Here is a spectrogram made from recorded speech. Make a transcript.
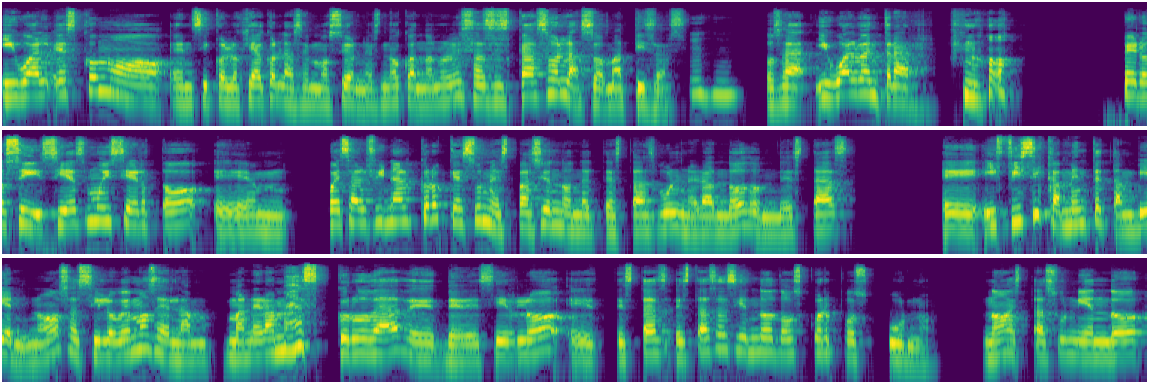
Igual es como en psicología con las emociones, ¿no? Cuando no les haces caso, las somatizas. O sea, igual va a entrar, ¿no? Pero sí, sí es muy cierto. Eh, pues al final creo que es un espacio en donde te estás vulnerando, donde estás, eh, y físicamente también, ¿no? O sea, si lo vemos de la manera más cruda de, decirlo, eh, estás, estás haciendo dos cuerpos uno, ¿no? Estás uniendo,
